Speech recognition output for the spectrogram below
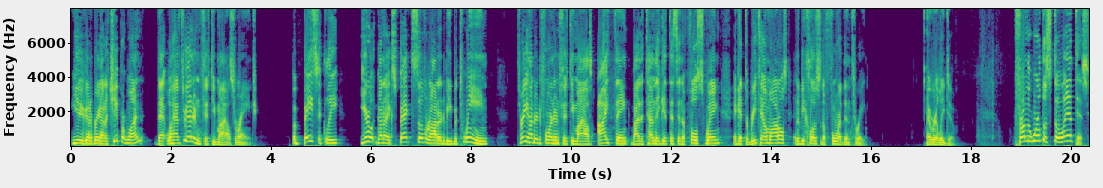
you're going to bring out a cheaper one that will have 350 miles range. But basically, you're going to expect Silverado to be between 300 to 450 miles. I think by the time they get this in a full swing and get the retail models, it'll be closer to four than three. I really do. From the world of Stellantis,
